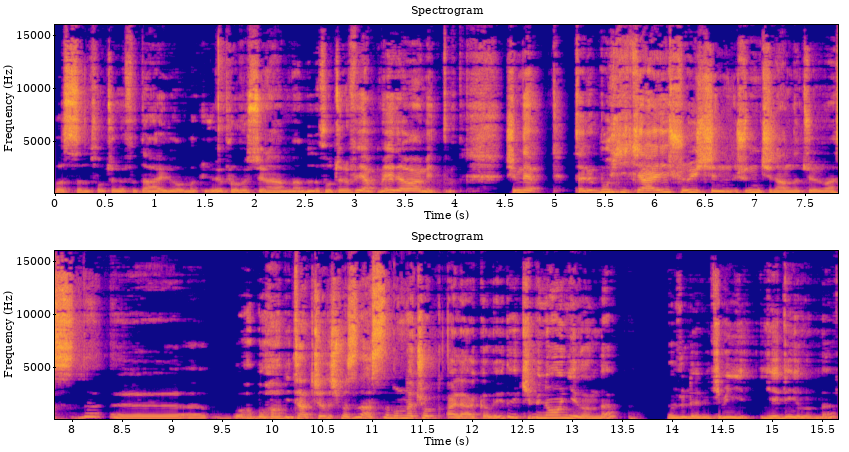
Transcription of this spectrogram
basın fotoğrafı dahil olmak üzere profesyonel anlamda da fotoğrafı yapmaya devam ettim. Şimdi tabii bu hikayeyi şu için şunun için anlatıyorum aslında. E, bu habitat çalışması da aslında bununla çok alakalıydı. 2010 yılında özür dilerim 2007 yılında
